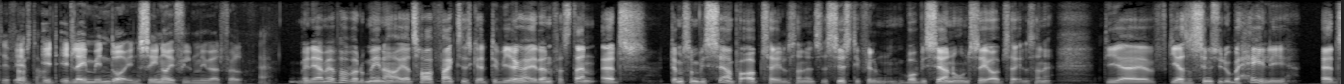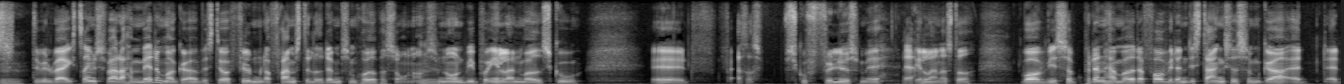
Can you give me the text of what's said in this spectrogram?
Det er ja, første et, et lag mindre end senere i filmen i hvert fald. Men jeg er med på, hvad du mener, og jeg tror faktisk, at det virker i den forstand, at dem, som vi ser på optagelserne til sidst i filmen, hvor vi ser nogen se optagelserne, de er, de er så sindssygt ubehagelige, at mm. det ville være ekstremt svært at have med dem at gøre, hvis det var filmen, der fremstillede dem som hovedpersoner, mm. som nogen, vi på en eller anden måde skulle, øh, altså, skulle følges med Ja. et eller andet sted. Hvor vi så på den her måde, der får vi den distance, som gør, at, at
